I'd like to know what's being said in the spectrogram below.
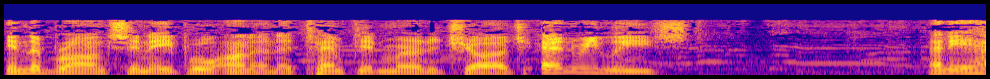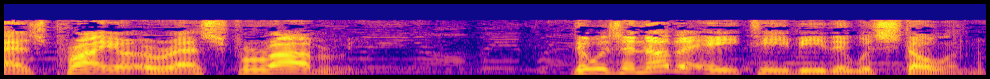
in the Bronx in April on an attempted murder charge and released, and he has prior arrests for robbery. There was another ATV that was stolen.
